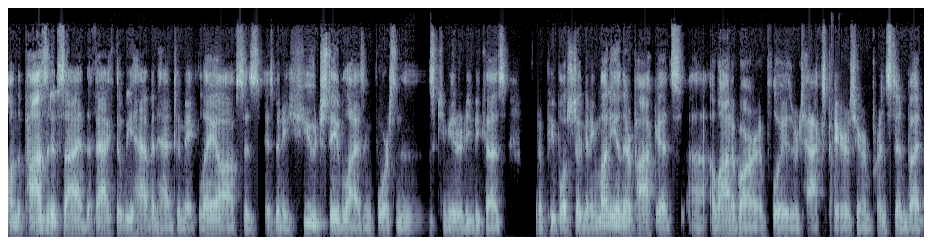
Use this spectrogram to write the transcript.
On the positive side, the fact that we haven't had to make layoffs has has been a huge stabilizing force in this community because you know people are still getting money in their pockets. Uh, a lot of our employees are taxpayers here in Princeton, but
